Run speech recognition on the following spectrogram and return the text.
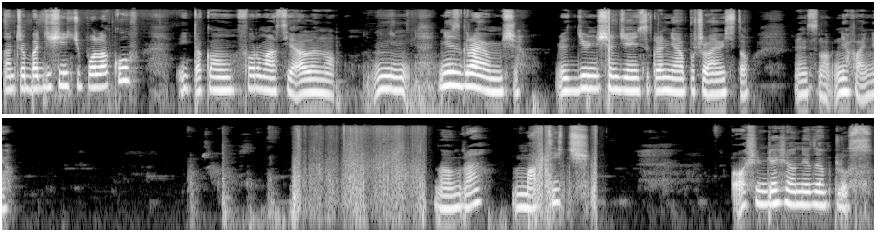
Tam trzeba 10 Polaków i taką formację, ale no, nie, nie zgrają mi się. Jest 99 zgrania, a potrzeba mieć 100, więc no, nie fajnie. Dobra, Matic. 81 plus.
